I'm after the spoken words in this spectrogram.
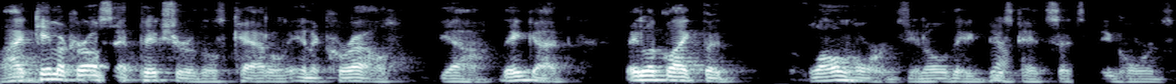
I came across that picture of those cattle in a corral. Yeah, they got they look like the longhorns. You know, they just had such big horns.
